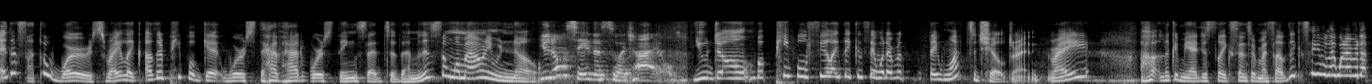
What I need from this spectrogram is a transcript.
and that's not the worst, right? Like other people get worse, have had worse things said to them, and this is a woman I don't even know. You don't say this to a child. You don't, but people feel like they can say whatever they want to children, right? Uh, look at me, I just like censored myself. They can say like whatever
